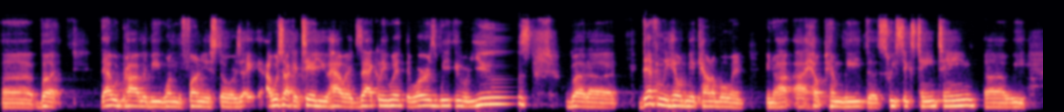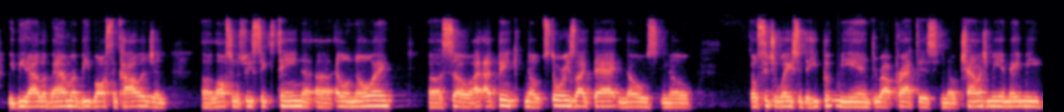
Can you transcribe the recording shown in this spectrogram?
Uh, but that would probably be one of the funniest stories. I, I, wish I could tell you how exactly went, the words we were used, but uh, definitely held me accountable and you know, I, I, helped him lead the Sweet 16 team. Uh, we we beat Alabama, beat Boston College, and uh, lost in the Sweet 16, uh, Illinois. Uh, so I, I, think you know stories like that and those you know those situations that he put me in throughout practice, you know, challenged me and made me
